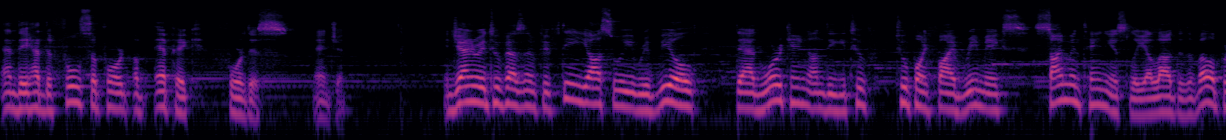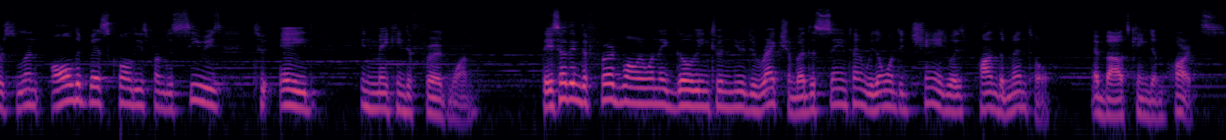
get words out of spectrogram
and they had the full support of Epic for this engine. In January 2015, Yasui revealed that working on the 2, 2.5 remix simultaneously allowed the developers to learn all the best qualities from the series to aid in making the third one. They said in the third one we want to go into a new direction, but at the same time we don't want to change what is fundamental about Kingdom Hearts.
